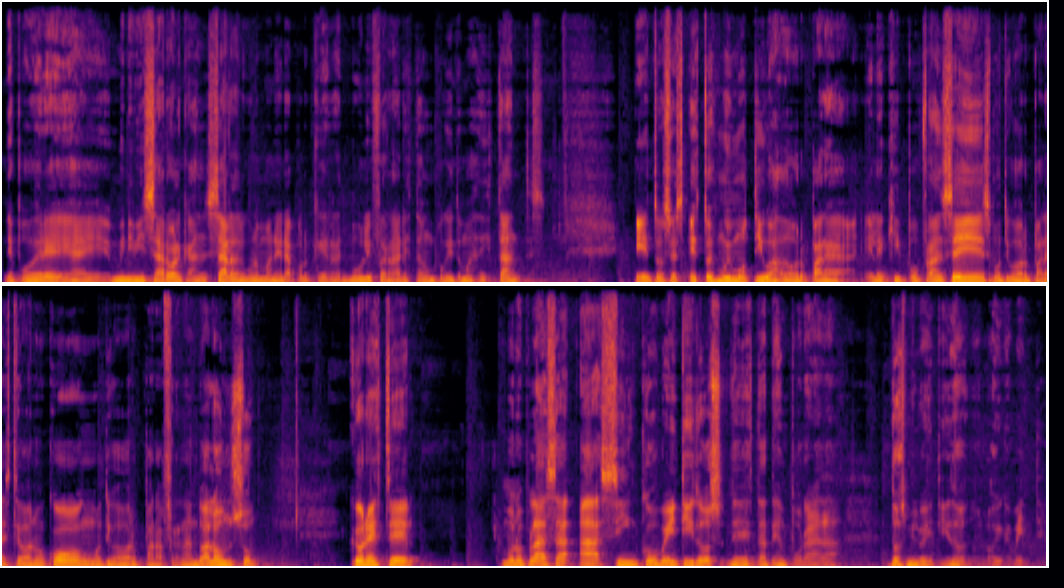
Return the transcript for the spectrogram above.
de poder eh, minimizar o alcanzar de alguna manera, porque Red Bull y Ferrari están un poquito más distantes. Entonces, esto es muy motivador para el equipo francés, motivador para Esteban Ocon, motivador para Fernando Alonso, con este monoplaza A522 de esta temporada 2022, lógicamente.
